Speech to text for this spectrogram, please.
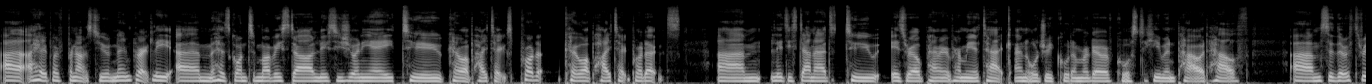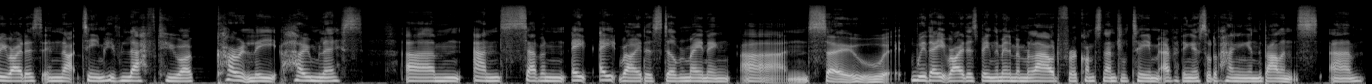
uh, I hope I've pronounced your name correctly, um, has gone to Movistar. Lucie Jounier to Co-op High product, Co-op High Tech Products um, Lizzie Stannard to Israel Premier, Premier Tech, and Audrey Cordon-Ragot, of course, to Human Powered Health. Um, so there are three riders in that team who've left who are currently homeless, um, and seven, eight, eight riders still remaining. and so, with eight riders being the minimum allowed for a continental team, everything is sort of hanging in the balance um,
